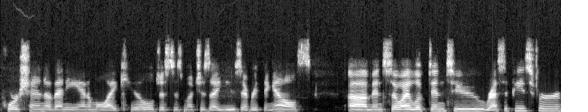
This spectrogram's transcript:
portion of any animal I kill just as much as I use everything else. Um, and so I looked into recipes for,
